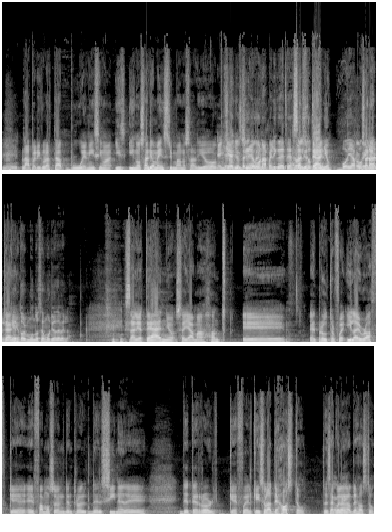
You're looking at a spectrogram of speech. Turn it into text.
Me gusta. La película está buenísima. Y, y no salió mainstream, mano. Salió. ¿En qué año salió una película de terror. Salió este año. Voy a apostar este que año. todo el mundo se murió de verdad. Salió este año. Se llama Hunt. Eh, el productor fue Eli Roth, que es famoso en- dentro del, del cine de, de terror. Que fue el que hizo las de Hostel. ¿Ustedes se acuerdan Ok. de Hostel?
